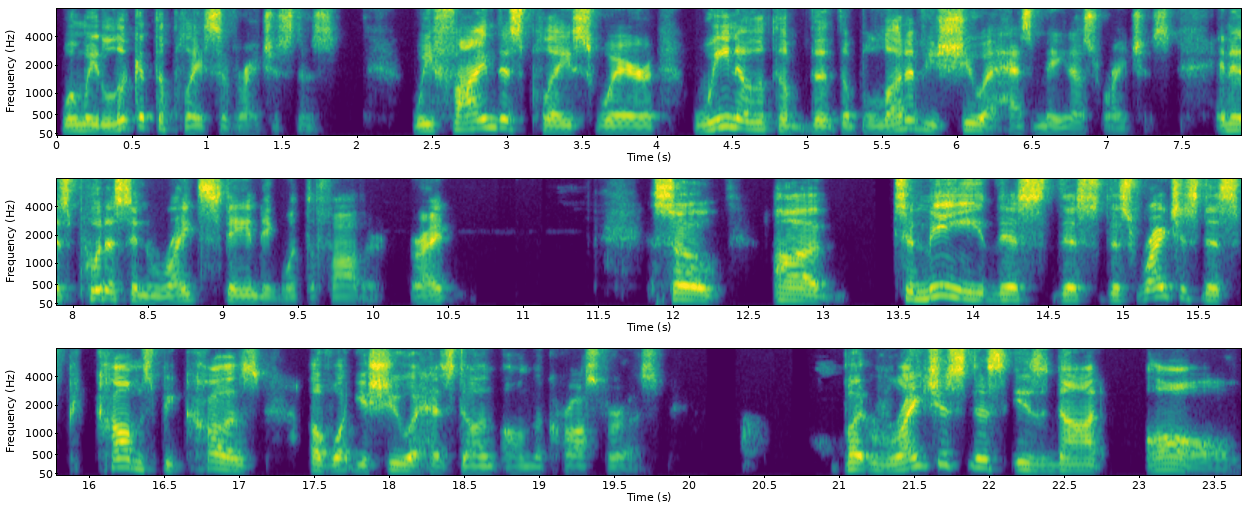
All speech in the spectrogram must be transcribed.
when we look at the place of righteousness, we find this place where we know that the, the, the blood of Yeshua has made us righteous and has put us in right standing with the Father, right? So uh to me, this this this righteousness comes because of what Yeshua has done on the cross for us. But righteousness is not all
